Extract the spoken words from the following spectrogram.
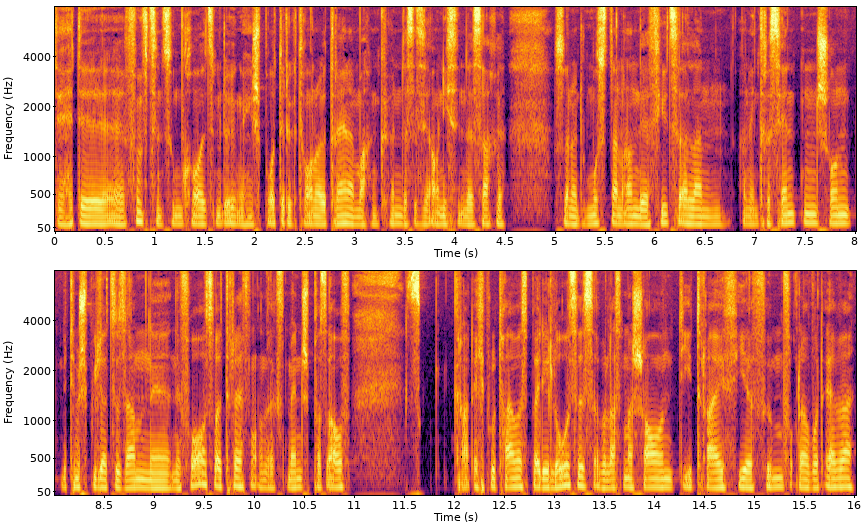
der hätte 15 Zoom-Calls mit irgendwelchen Sportdirektoren oder Trainern machen können. Das ist ja auch nicht Sinn der Sache, sondern du musst dann an der Vielzahl an, an Interessenten schon mit dem Spieler zusammen eine, eine Vorauswahl treffen und sagst, Mensch, pass auf, es gerade echt brutal, was bei dir los ist, aber lass mal schauen, die drei, vier, fünf oder whatever,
